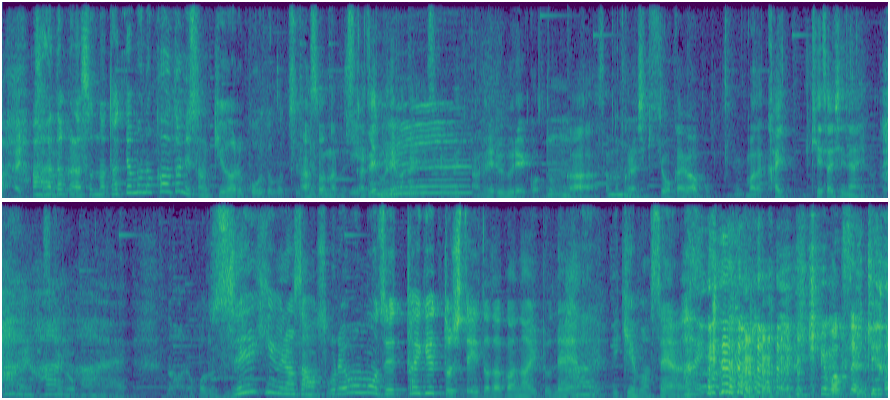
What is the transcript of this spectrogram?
本当ですか、はいはいあだからその建物カードにその QR コードがついてるあそうなんです。あ全部ではないですけどね。あのエルグレコとか、うん。その倉敷協会は僕まだ書い掲載してないので、はいないんですけど、はいはい。なるほど。ぜひ皆さんそれをもう絶対ゲットしていただかないとね、、はい。けません、はい。いけません。ぜは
